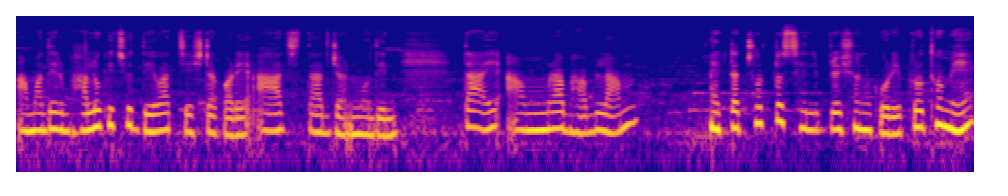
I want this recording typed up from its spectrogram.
আমাদের ভালো কিছু দেওয়ার চেষ্টা করে আজ তার জন্মদিন। তাই আমরা ভাবলাম একটা ছোট্ট সেলিব্রেশন করি। প্রথমে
